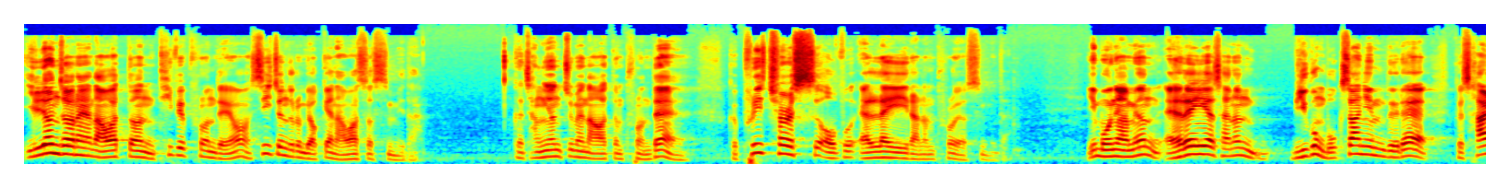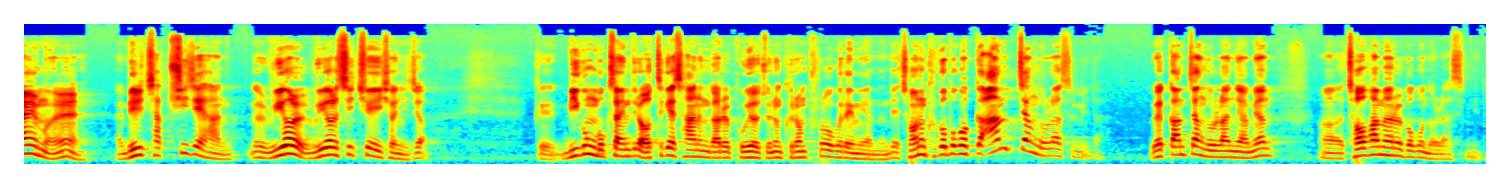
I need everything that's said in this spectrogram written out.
1년 전에 나왔던 TV 프로인데요. 시즌으로 몇 개 나왔었습니다. 그 작년쯤에 나왔던 프로인데 그 Preachers of LA라는 프로였습니다. 이 뭐냐면 LA에 사는 미국 목사님들의 그 삶을 밀착 취재한 그 리얼 리얼 시츄에이션이죠. 그 미국 목사님들이 어떻게 사는가를 보여주는 그런 프로그램이었는데 저는 그거 보고 깜짝 놀랐습니다. 왜 깜짝 놀랐냐면 어, 저 화면을 보고 놀랐습니다.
